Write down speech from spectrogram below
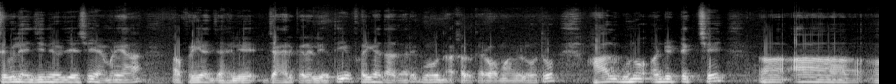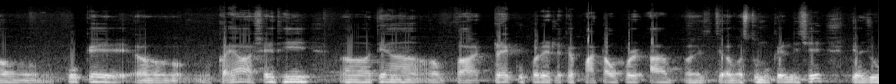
સિવિલ એન્જિનિયર જે છે, એમણે આ ફરિયાદ જાહેર જાહેર કરેલી હતી. ફરિયાદ આધારે ગુનો દાખલ કરવામાં આવેલો હતો. હાલ ગુનો અનડિટેક છે. આ કોકે કયા આશયથી ત્યાં ટ્રેક ઉપર એટલે કે પાટા ઉપર આ વસ્તુ મૂકેલી છે એ હજુ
